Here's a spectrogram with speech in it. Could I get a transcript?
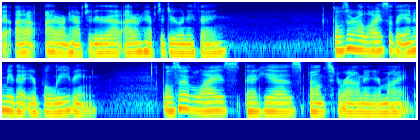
I don't. I don't have to do that. I don't have to do anything. Those are lies of the enemy that you're believing. Those are the lies that he has bouncing around in your mind.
